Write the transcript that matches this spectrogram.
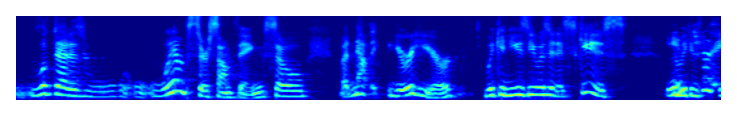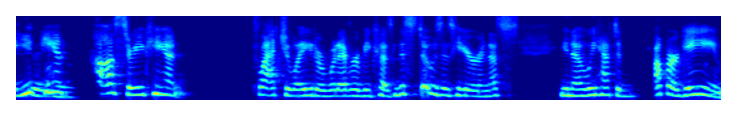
looked at as wimps or something. So, but now that you're here, we can use you as an excuse. And we can say you can't cuss or you can't flatulate or whatever because Miss Stosz is here, and that's you know we have to up our game.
